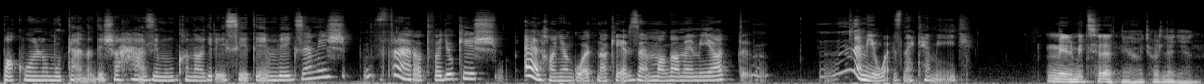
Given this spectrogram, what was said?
pakolnom utánad, és a házi munka nagy részét én végzem, és fáradt vagyok, és elhanyagoltnak érzem magam emiatt. Nem jó ez nekem így. Miért mit szeretnél, hogy hogy legyen?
